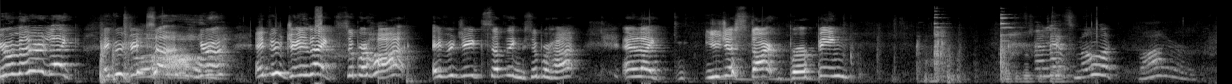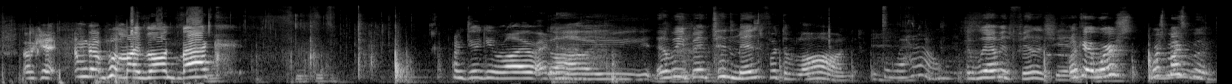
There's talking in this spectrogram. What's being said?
you remember like if you drink some, you're, if you drink like super hot, if you drink something super hot, and like you just start burping. And it smells like fire. Okay, I'm gonna put my vlog back. I'm drinking water right Guys, it'll be been 10 minutes for the vlog. Wow. And we haven't finished yet. Okay, where's where's my spoon?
